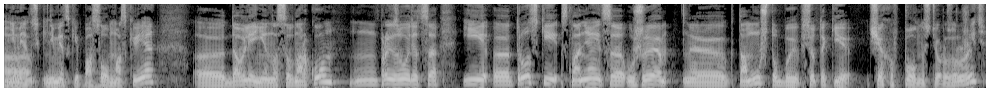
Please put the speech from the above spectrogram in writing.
немецкий, немецкий посол в Москве, э, давление на Совнарком производится, и э, Троцкий склоняется уже э, к тому, чтобы все-таки Чехов полностью разоружить,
